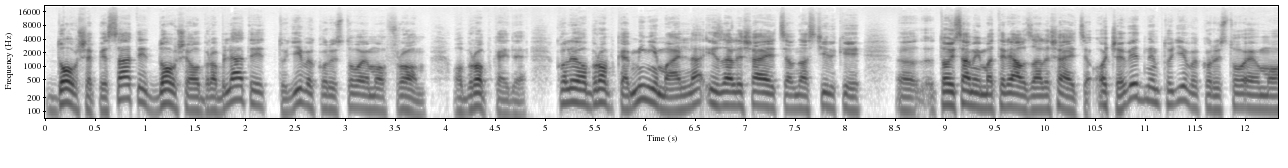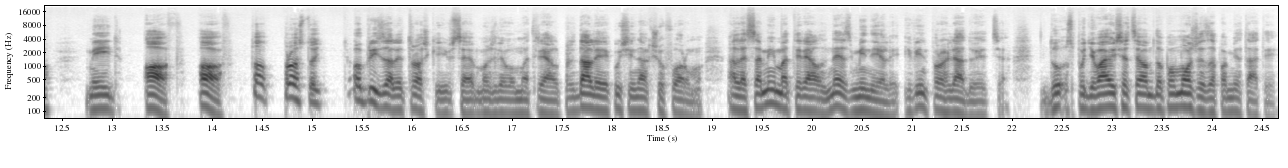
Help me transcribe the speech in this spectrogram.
довше писати, довше обробляти, тоді використовуємо from. Обробка йде. Коли обробка мінімальна і залишається в нас тільки е, той самий матеріал залишається очевидним, тоді використовуємо made of. of. То просто обрізали трошки і все, можливо, матеріал, придали якусь інакшу форму. Але самий матеріал не змінили і він проглядується. Сподіваюся, це вам допоможе запам'ятати.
